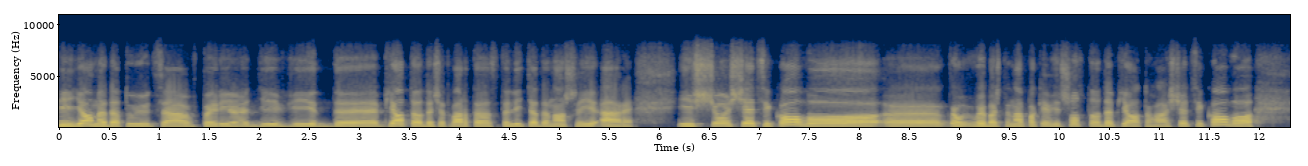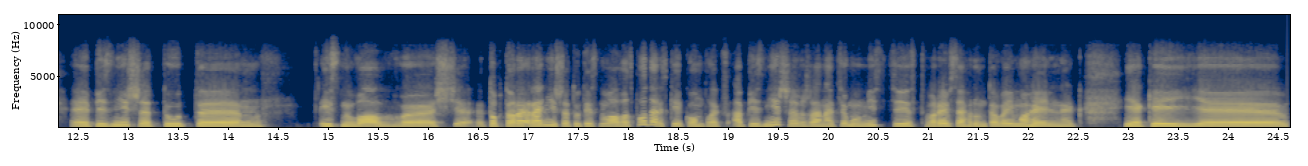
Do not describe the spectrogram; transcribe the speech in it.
ці ями датуються в періоді від 5 до 4 століття до нашої ери. І що ще цікаво, е, вибачте, навпаки, від 6 до 5. А що цікаво, е, пізніше тут е, існував е, ще, тобто раніше тут існував господарський комплекс, а пізніше вже на цьому місці створився ґрунтовий могильник, який е,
